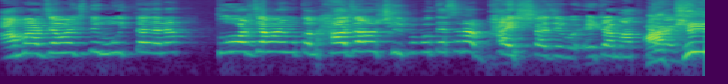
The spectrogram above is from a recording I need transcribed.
আমার জামাই যদি মুইতা দেয় না তোর জামাই মতন হাজারো শিল্পপতি আছে না ভাই সাজেবো এটা মাথা আখি!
